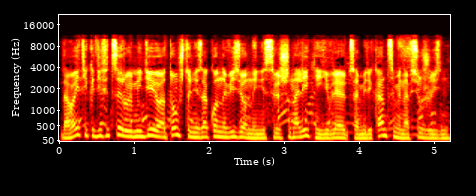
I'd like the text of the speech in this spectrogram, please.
давайте кодифицируем идею о том, что незаконно везенные несовершеннолетние являются американцами на всю жизнь.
